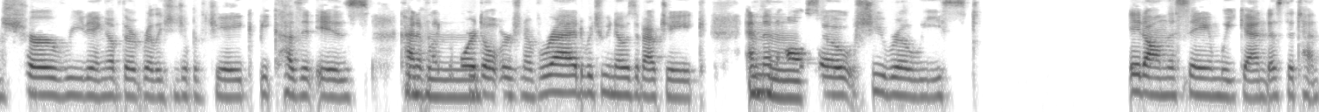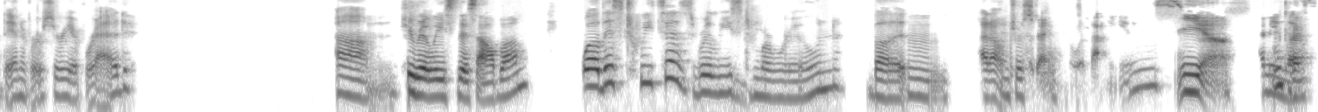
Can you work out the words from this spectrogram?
mature reading of the relationship with Jake because it is kind of like the more Mhm. adult version of Red, which we know is about Jake. And then Mhm. also she released it on the same weekend as the 10th anniversary of Red. Um, She released this album. well, this tweet says released Maroon, but Mm, I don't interesting. know what that means. Yeah. I mean, Okay. let's see when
